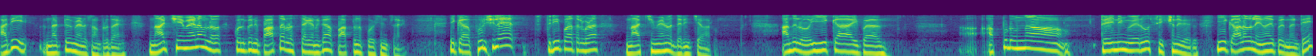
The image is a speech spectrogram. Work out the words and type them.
అది నట్టు మేళ సంప్రదాయం. నాట్య మేళంలో కొన్ని కొన్ని పాత్రలు వస్తే కనుక పాత్రలను పోషించాలి. ఇక పురుషులే స్త్రీ పాత్రలు కూడా నాట్యమేళలు ధరించేవారు. అందులో ఈ అప్పుడు ఉన్న ట్రైనింగ్ వేరు శిక్షణ వేరు. ఈ కాలంలో ఏమైపోయిందంటే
